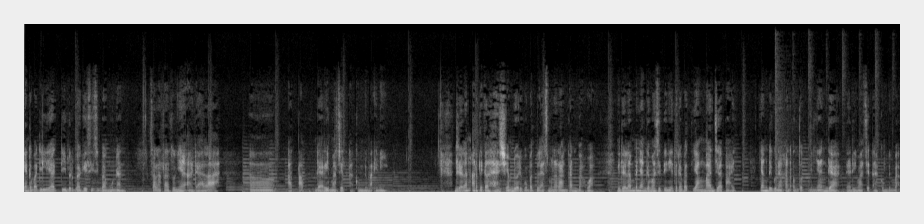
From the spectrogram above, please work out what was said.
yang dapat dilihat di berbagai sisi bangunan. Salah satunya adalah uh, atap dari Masjid Agung Demak ini. Di dalam artikel Hashim 2014 menerangkan bahwa di dalam penyangga masjid ini terdapat yang Majapahit yang digunakan untuk menyangga dari Masjid Agung Demak,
